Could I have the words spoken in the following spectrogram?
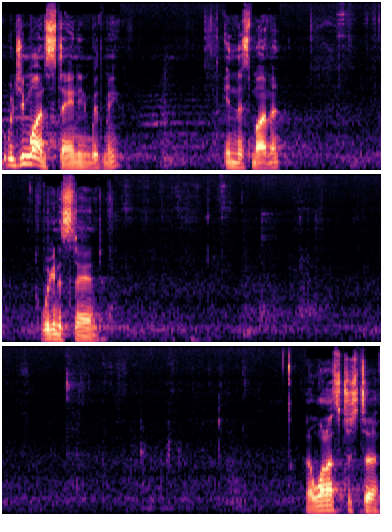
would you mind standing with me in this moment? We're going to stand. And I want us just to,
